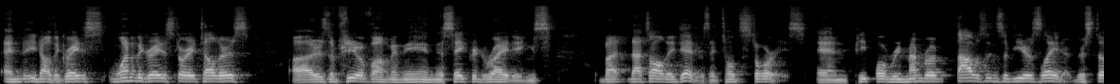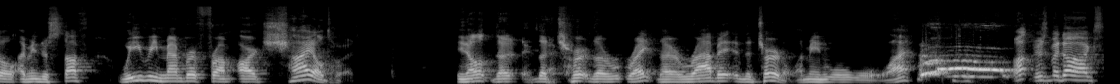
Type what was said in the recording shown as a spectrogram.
and you know, the greatest, one of the greatest storytellers, uh, there's a few of them in the, in the sacred writings but that's all they did was they told stories and people remember thousands of years later there's still i mean there's stuff we remember from our childhood you know the the tur- the right the rabbit and the turtle. I mean what? Oh there's my dogs.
